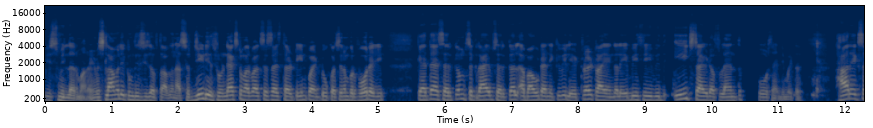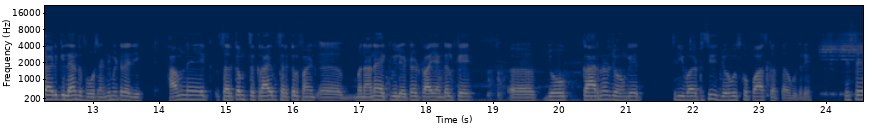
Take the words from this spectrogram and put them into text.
बिस्मिल्लाम this is Aftab Nasar G D student next हमारे पास exercise thirteen point two question number four है जी। कहता है circumscribe circle about an equilateral triangle A B C with each side of length four centimetre हर एक साइड की लेंथ फोर सेंटीमीटर है जी। हमने एक सरकम सक्राइब सर्कल फाइंड बनाना है इक्विलेटर ट्राइंगल के जो कार्नर जो होंगे थ्री वर्टिस जो होंगे, उसको पास करता हुआ गुजरे। इससे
